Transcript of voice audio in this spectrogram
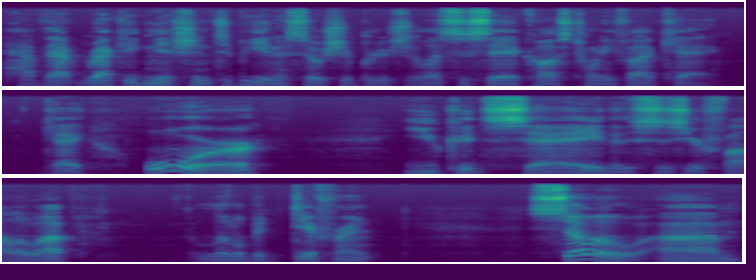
have that recognition to be an associate producer. Let's just say it costs 25K. Okay. Or you could say, this is your follow up, a little bit different. So, um,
